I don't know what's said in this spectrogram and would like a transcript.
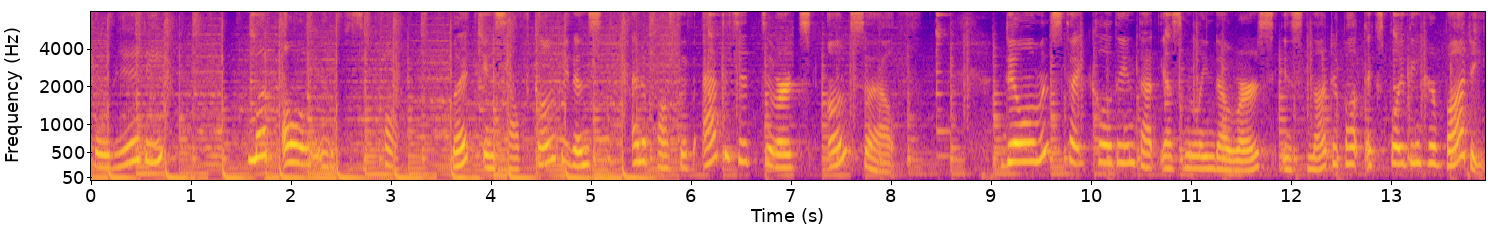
shows beauty not only in the physical, but in self-confidence and a positive attitude towards oneself. The woman's tight clothing that Yasmin Linda wears is not about exploiting her body,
